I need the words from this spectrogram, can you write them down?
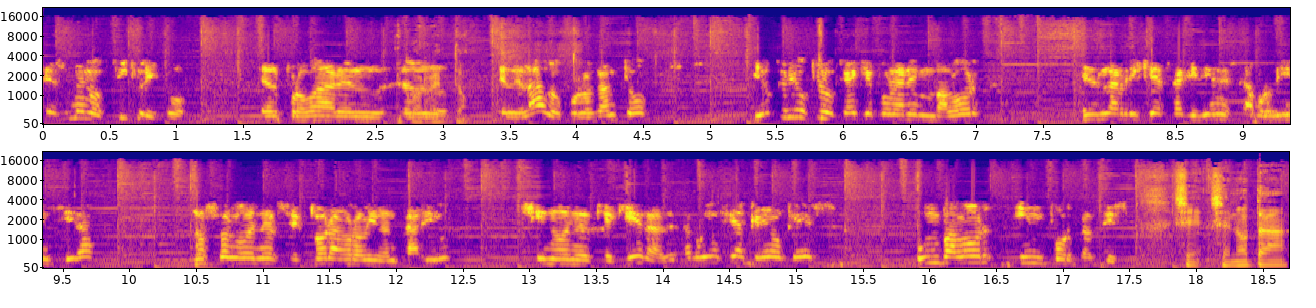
es menos cíclico el probar el, el, el helado. Por lo tanto, yo creo que lo que hay que poner en valor es la riqueza que tiene esta provincia, no solo en el sector agroalimentario, sino en el que quieras. Esta provincia creo que es un valor importantísimo. Sí, se nota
